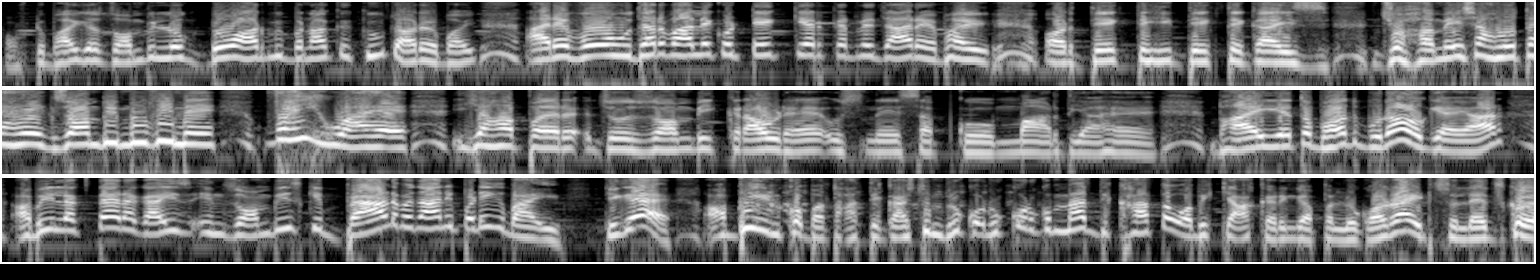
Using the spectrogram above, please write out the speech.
फोर्टू भाई, ये zombie लोग दो आर्मी बना के क्यों जा रहे हैं भाई? अरे वो उधर वाले को टेक केयर करने जा रहे हैं भाई। और देखते ही देखते गाइस जो हमेशा होता है एक जॉम्बी मूवी में, वही हुआ है। यहाँ पर जो जॉम्बी क्राउड है, उसने सबको मार दिया है। भाई, ये तो बहुत बुरा हो गया यार। अभी लगता है ना गाइस इन जॉम्बीज की बैंड बजानी पड़ेगी भाई। ठीक है? अभी इनको बताते गाइस तुम रुको रुको रुको, मैं दिखाता हूँ अभी क्या करेंगे अपन लोग। Alright so let's go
